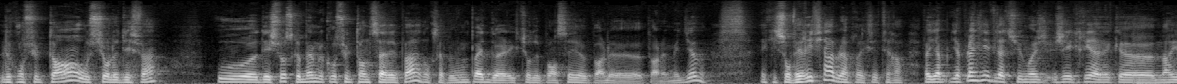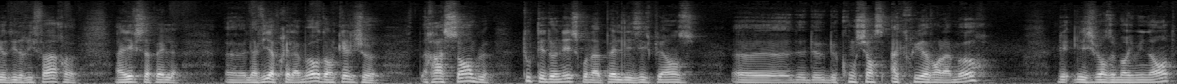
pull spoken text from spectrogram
le consultant ou sur le défunt, ou euh, des choses que même le consultant ne savait pas, donc ça ne peut même pas être de la lecture de pensée euh, par le, par le médium, et qui sont vérifiables après, etc. Il y, a plein de livres là-dessus. Moi, j'ai écrit avec euh, Mario-Odile Riffard un livre qui s'appelle La vie après la mort, dans lequel je rassemble toutes les données, ce qu'on appelle les expériences de, conscience accrue avant la mort, les, les expériences de mort imminente,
